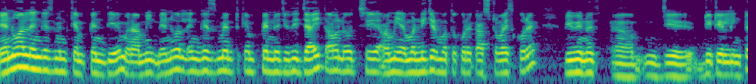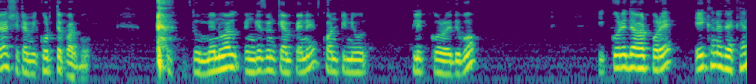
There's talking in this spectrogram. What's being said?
ম্যানুয়াল এঙ্গেজমেন্ট ক্যাম্পেন দিয়ে মানে আমি ম্যানুয়াল এঙ্গেজমেন্ট ক্যাম্পেনে যদি যাই, তাহলে হচ্ছে আমি আমার নিজের মতো করে কাস্টমাইজ করে বিভিন্ন যে ডিটেলিংটা সেটা আমি করতে পারব। তো ম্যানুয়াল এঙ্গেজমেন্ট ক্যাম্পেনে কন্টিনিউ ক্লিক করে দেব। ক্লিক করে দেওয়ার পরে এইখানে দেখেন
